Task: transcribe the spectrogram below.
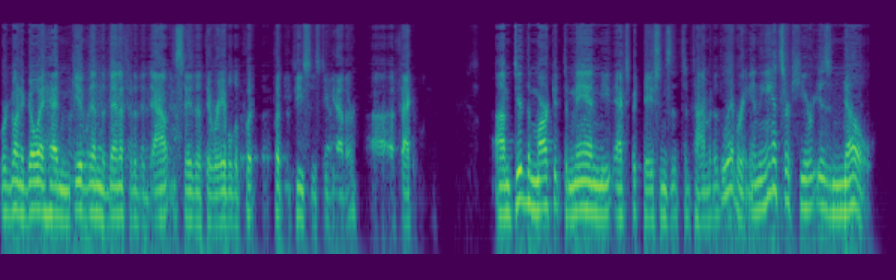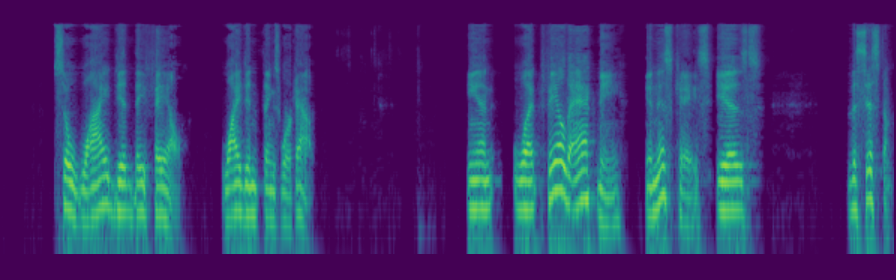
We're going to go ahead and give them the benefit of the doubt and say that they were able to put put the pieces together uh, effectively. Um, did the market demand meet expectations at the time of the delivery? And the answer here is no. So why did they fail? Why didn't things work out? And what failed Acme in this case is the system.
